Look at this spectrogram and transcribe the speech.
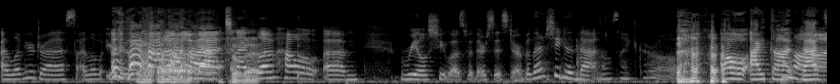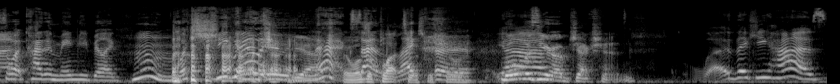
I love your dress. I love what you're doing. I love that, So and I love how um, real she was with her sister." But then she did that, and I was like, "Girl, Oh, I thought Come that's on. what kind of made me be like, hmm, what's she gonna do Yeah. next? It was a I plot like twist for her. sure. What was your objection? that he has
